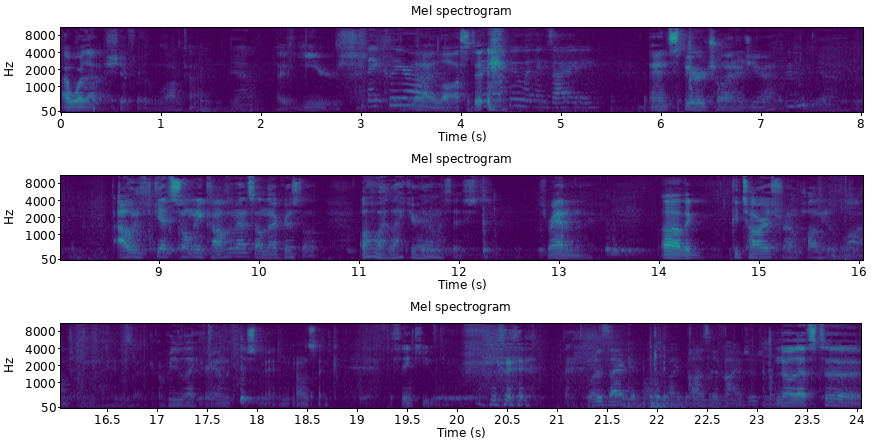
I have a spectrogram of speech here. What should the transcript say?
I wore that shit for a long time, Yeah. like years. They clear Then I out. lost They it. help you with anxiety. And spiritual energy, right? Yeah. I would get so many compliments on that crystal. Oh, I like your amethyst. It's randomly. Uh, the guitarist from Palomino Blonde. told me that. He was like, I really like your amethyst, man. And I was like, thank you. What does that give off? Like positive vibes or something? no, that's to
